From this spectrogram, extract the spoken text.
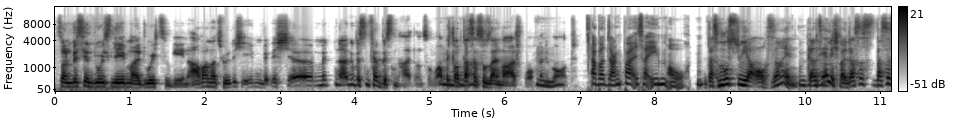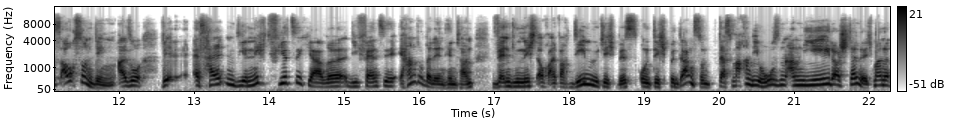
so ein bisschen durchs Leben mal durchzugehen. Aber natürlich eben wirklich äh, mit einer gewissen Verbissenheit und so. Aber mhm. ich glaube, das ist so sein Wahlspruch, wenn mhm. überhaupt. Aber dankbar ist er eben auch. Das musst du ja auch sein. Unbedingt. Ganz ehrlich, weil das ist, das ist auch so ein Ding. Also wir, es halten dir nicht 40 Jahre die Fans die Hand unter den Hintern, wenn du nicht auch einfach demütig bist und dich bedankst. Und das machen die Hosen an jeder Stelle. Ich meine,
